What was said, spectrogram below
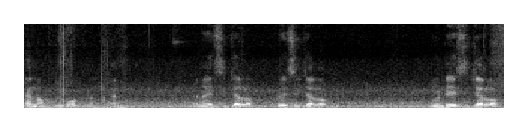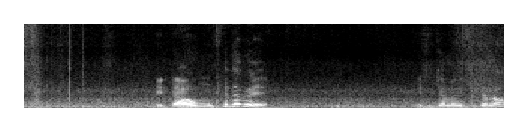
কেন রিমোট না কেন কেন এসি চালাও একটু এসি চালাও তুমি একটু এসি চালাও এটাও মুখে দেবে এসি চালাও এসি চালাও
